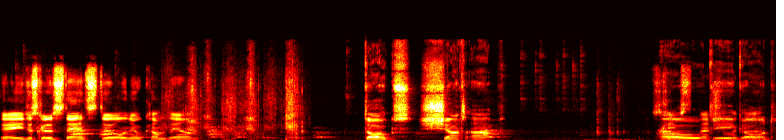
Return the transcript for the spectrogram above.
Yeah, you just gotta stand still and he'll come down. Dogs, shut up. Just Oh dear the guy. god.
